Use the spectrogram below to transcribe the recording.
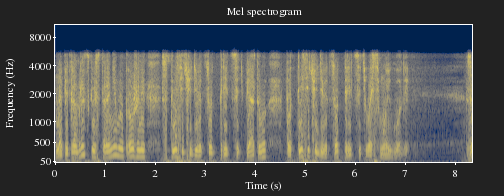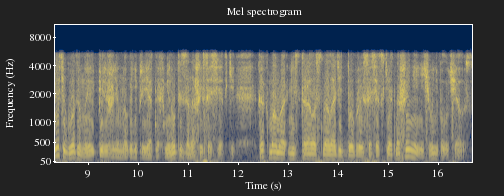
На Петроградской стороне мы прожили с 1935 по 1938 годы. За эти годы мы пережили много неприятных минут из-за нашей соседки. Как мама не старалась наладить добрые соседские отношения, ничего не получалось.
